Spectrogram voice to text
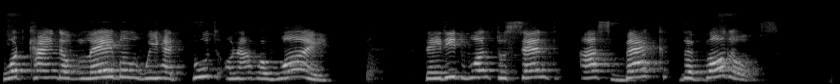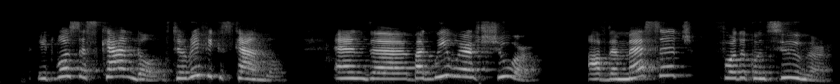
what kind of label we had put on our wine. They did want to send us back the bottles. It was a scandal, terrific scandal. And, uh, but we were sure of the message for the consumer,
